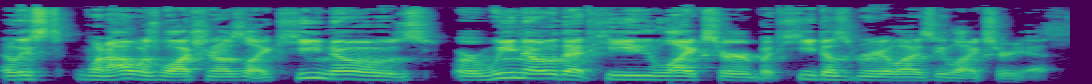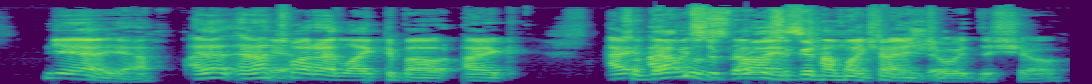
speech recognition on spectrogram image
At least when I was watching, I was like, he knows, or we know that he likes her, but he doesn't realize he likes her yet. Yeah, yeah, I, and that's Yeah. what I liked about like. I, So I was, was- that was surprised how much I show. enjoyed the show.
